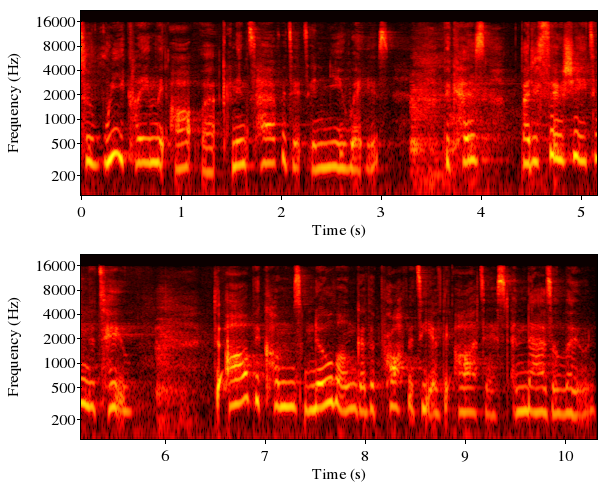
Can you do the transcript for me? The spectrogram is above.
to reclaim the artwork and interpret it in new ways. Because by dissociating the two, the art becomes no longer the property of the artist and theirs alone.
